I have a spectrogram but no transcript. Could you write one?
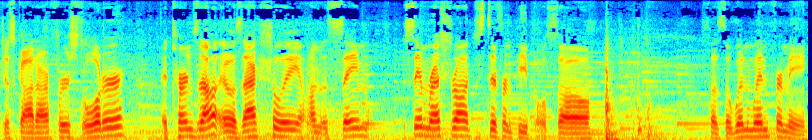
Just got our first order. It turns out it was actually on the same same restaurant, just different people. So so it's a win-win for me.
